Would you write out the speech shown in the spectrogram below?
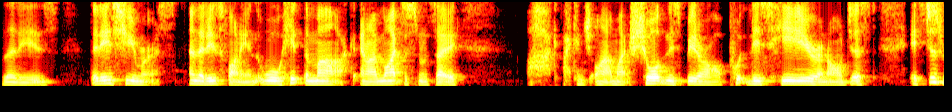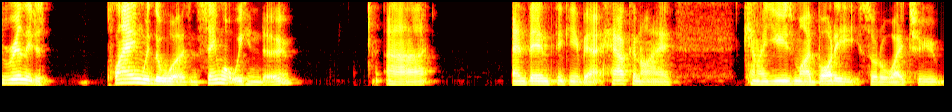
that is that is humorous and that is funny and that will hit the mark. And I might just want to say, oh, I can, I might shorten this bit, or I'll put this here, and I'll just. It's just really just playing with the words and seeing what we can do, uh, and then thinking about how can I can I use my body sort of way to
